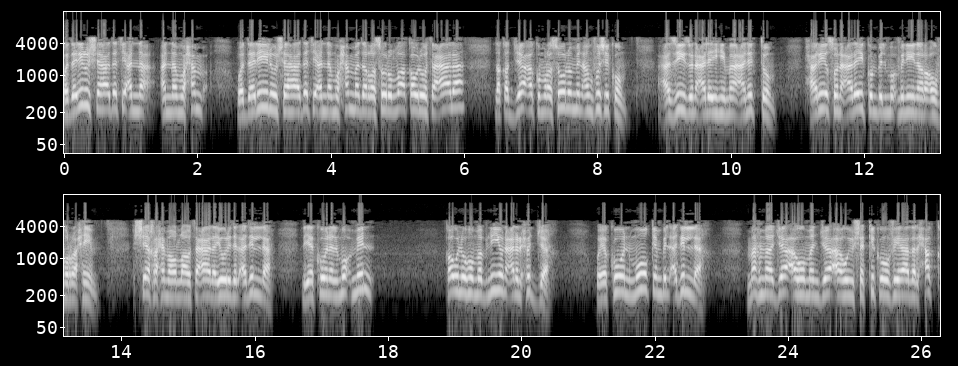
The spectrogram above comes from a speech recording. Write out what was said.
ودليل الشهادة أن أن محمد ودليل شهادة أن محمد رسول الله قوله تعالى لقد جاءكم رسول من أنفسكم عزيز عليه ما عنتم حريص عليكم بالمؤمنين رؤوف رحيم الشيخ رحمه الله تعالى يورد الأدلة ليكون المؤمن قوله مبني على الحجة ويكون موقن بالأدلة مهما جاءه من جاءه يشككه في هذا الحق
